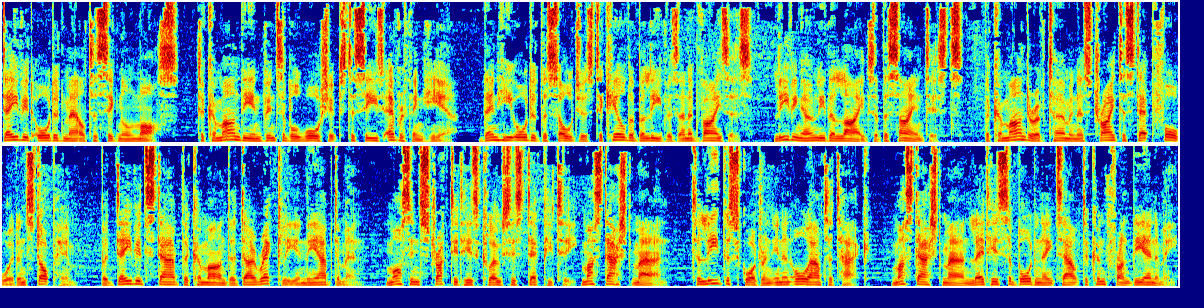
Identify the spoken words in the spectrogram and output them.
David ordered Mel to signal Moss, to command the invincible warships to seize everything here. Then he ordered the soldiers to kill the believers and advisors, leaving only the lives of the scientists. The commander of Terminus tried to step forward and stop him, but David stabbed the commander directly in the abdomen. Moss instructed his closest deputy, Mustached Man, to lead the squadron in an all-out attack. Mustached Man led his subordinates out to confront the enemy.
